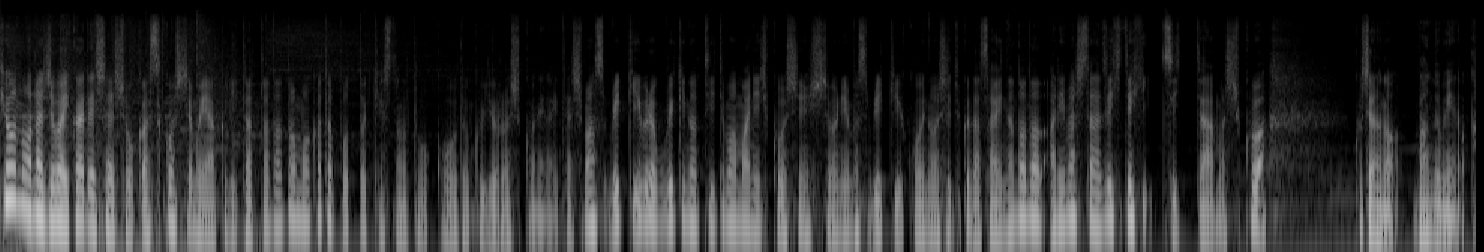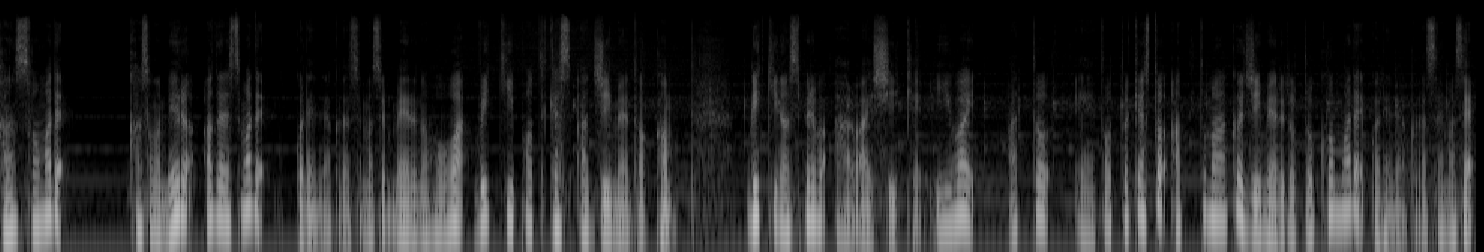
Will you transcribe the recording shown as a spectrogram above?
今日のラジオはいかがでしたでしょうか？少しでも役に立ったなと思う方、ポッドキャストの投稿、読よろしくお願いいたします。リッキーブログ、リッキーのツイートも毎日更新しております。リッキーこういうの教えてくださいなどなどありましたら、ぜひぜひツイッターもしくはこちらの番組への感想まで、感想のメールアドレスまでご連絡くださいませ。メールの方は rickypodcast.gmail.com リッキーのスペルは RICKEY あと、えー、podcast.gmail.com までご連絡くださいませ。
